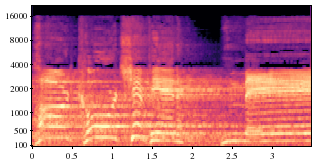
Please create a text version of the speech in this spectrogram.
Hardcore Champion, Man.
